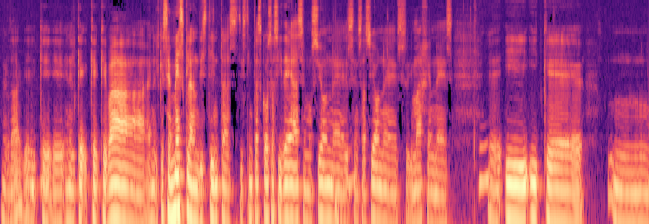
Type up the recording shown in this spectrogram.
¿verdad? Que, que eh, en el que, que, que, va en el que se mezclan distintas distintas cosas ideas emociones sensaciones imágenes eh, y, y, que mm,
